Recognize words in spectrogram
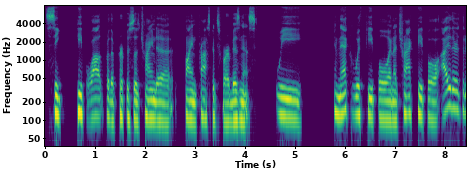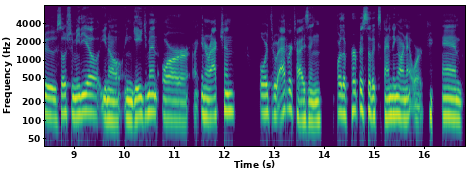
seek people out for the purpose of trying to find prospects for our business, we connect with people and attract people either through social media, you know, engagement or uh, interaction or through advertising for the purpose of expanding our network. And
